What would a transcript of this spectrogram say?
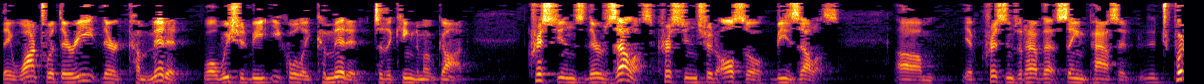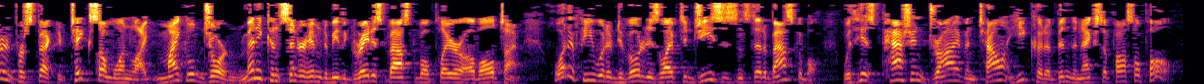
They watch what they eat. They're committed. Well, we should be equally committed to the kingdom of God. Christians, they're zealous. Christians should also be zealous. Um, if Christians would have that same passage. To put it in perspective, take someone like Michael Jordan. Many consider him to be the greatest basketball player of all time. What if he would have devoted his life to Jesus instead of basketball? With his passion, drive, and talent, he could have been the next Apostle Paul.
